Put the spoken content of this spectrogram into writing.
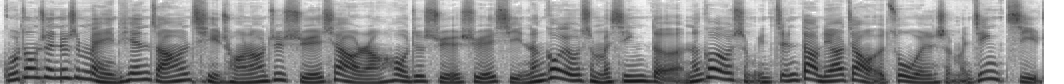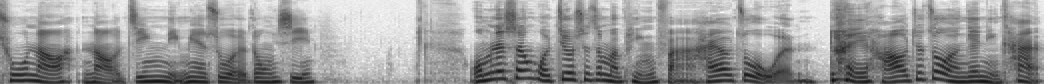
国中生就是每天早上起床，然后去学校，然后就学学习，能够有什么心得？能够有什么？真到底要叫我的作文什么？已经挤出脑脑筋里面所有的东西。我们的生活就是这么平凡，还要作文？对，好，就作文给你看。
